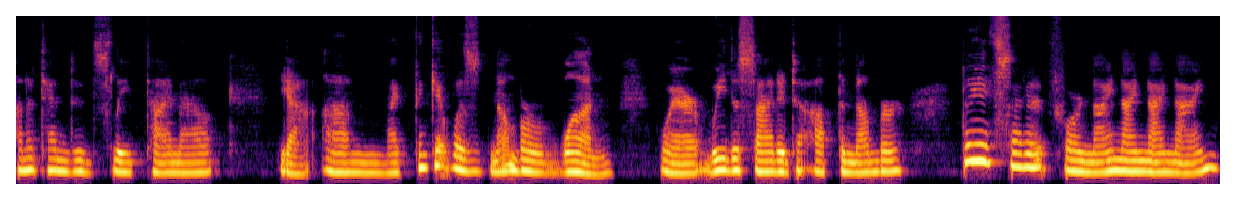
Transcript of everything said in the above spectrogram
unattended sleep timeout. Yeah, um, I think it was number one where we decided to up the number. They set it for 9999.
